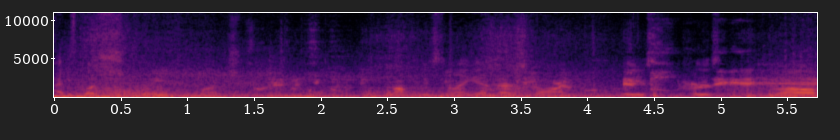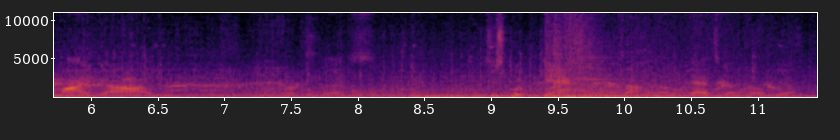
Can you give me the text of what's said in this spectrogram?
I pushed way too much. Come on, please can I get another spawn? Please, please. Oh my god. What's this? Just put gas in it. That's gonna help you.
